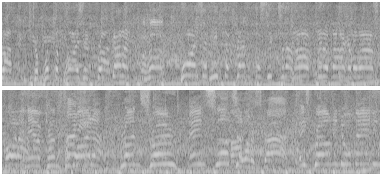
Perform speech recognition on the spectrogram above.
Front to put the Pies in front. Got it. Uh-huh. Pies have hit the front at the six and a half minute mark of the last quarter. And now it comes to Ryder. Runs through and slots Oh, it. what a start. He's grown into a man in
